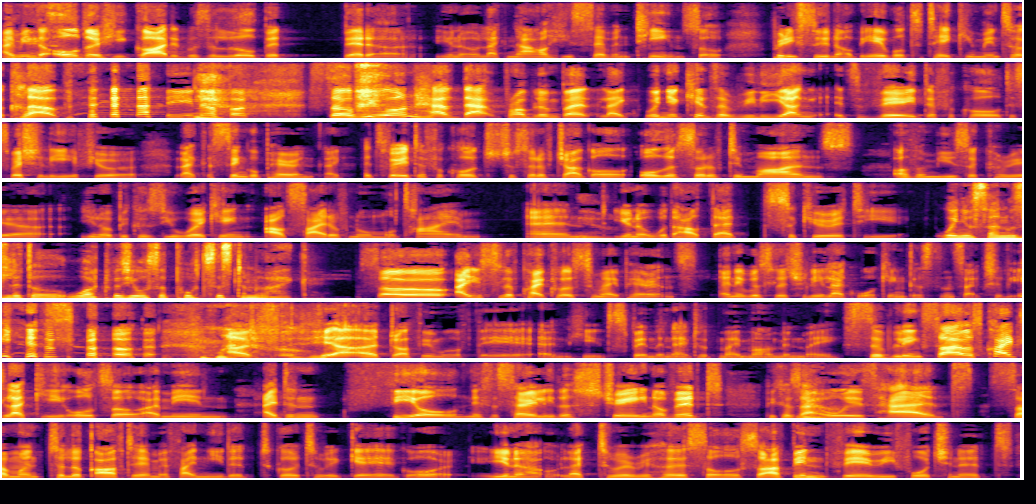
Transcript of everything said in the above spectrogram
I yes. mean, the older he got, it was a little bit better, you know, like now he's 17. So pretty soon I'll be able to take him into a club, you know, so we won't have that problem. But like when your kids are really young, it's very difficult, especially if you're like a single parent, like it's very difficult to sort of juggle all the sort of demands of a music career, you know, because you're working outside of normal time and, yeah. you know, without that security when your son was little, what was your support system like? So I used to live quite close to my parents and it was literally like walking distance actually. so I'd, yeah, I'd drop him off there and he'd spend the night with my mom and my siblings. So I was quite lucky also. I mean, I didn't feel necessarily the strain of it because yeah. I always had someone to look after him if I needed to go to a gig or, you know, like to a rehearsal. So I've been very fortunate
